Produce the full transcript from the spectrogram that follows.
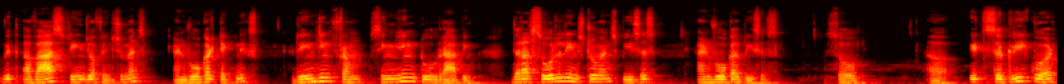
with a vast range of instruments and vocal techniques, ranging from singing to rapping. There are solely instruments pieces and vocal pieces. So, uh, it's a Greek word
